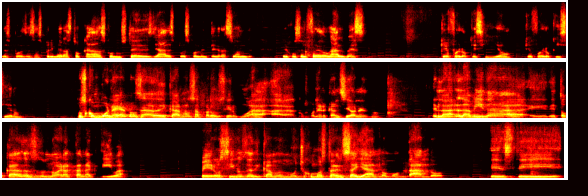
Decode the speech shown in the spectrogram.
después de esas primeras tocadas con ustedes, ya después con la integración de José Alfredo Galvez? ¿qué fue lo que siguió? ¿Qué fue lo que hicieron? Pues componer, o sea, dedicarnos a producir, a, componer canciones, ¿no? La, la vida eh, de tocadas de nosotros no era tan activa, pero sí nos dedicamos mucho como a estar ensayando, montando. Este,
